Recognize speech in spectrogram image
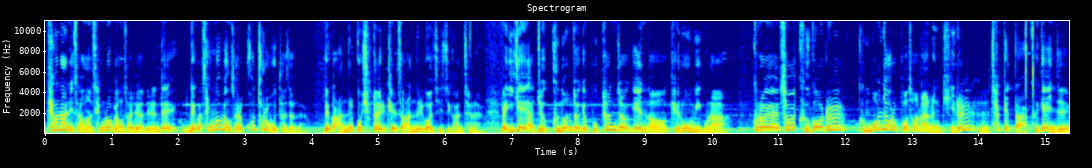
태어난 이상은 생로병사를 해야 되는데 내가 생로병사를 컨트롤 못 하잖아요. 내가 안 늙고 싶다 이렇게 해서 안 늙어지지가 않잖아요. 그러니까 이게 아주 근원적인 보편적인 어, 괴로움이구나. 그래서 그거를 근본적으로 벗어나는 길을 찾겠다. 그게 이제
